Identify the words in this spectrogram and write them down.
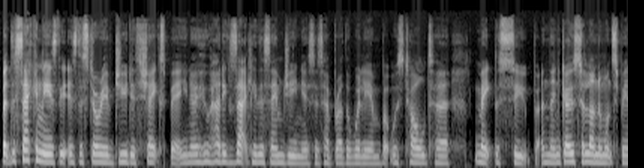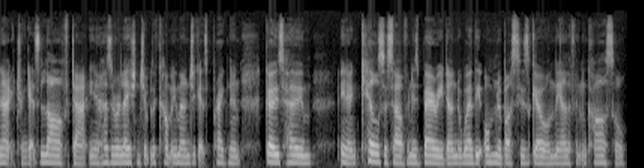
But the secondly is the is the story of Judith Shakespeare, you know, who had exactly the same genius as her brother William, but was told to make the soup and then goes to London, wants to be an actor and gets laughed at, you know, has a relationship with a company manager, gets pregnant goes home, you know, kills herself and is buried under where the omnibuses go on the Elephant and Castle.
